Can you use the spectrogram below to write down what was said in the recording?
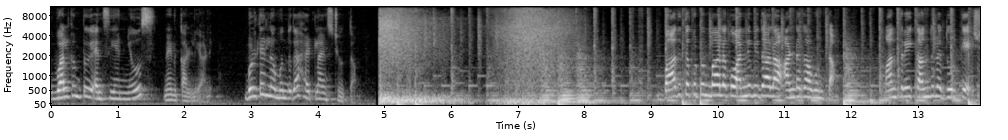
వెల్కమ్ టు ఎన్సీఎన్ న్యూస్ నేను కళ్యాణి. బులెటిన్లో ముందుగా హెడ్లైన్స్ చూద్దాం. బాధిత కుటుంబాలకు అన్ని విధాల అండగా ఉంటాం. మంత్రి కందుల దుర్గేష్.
